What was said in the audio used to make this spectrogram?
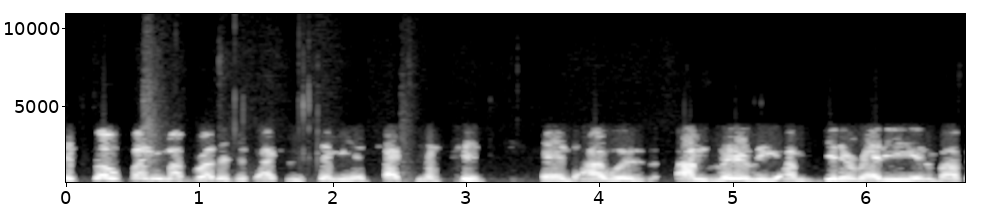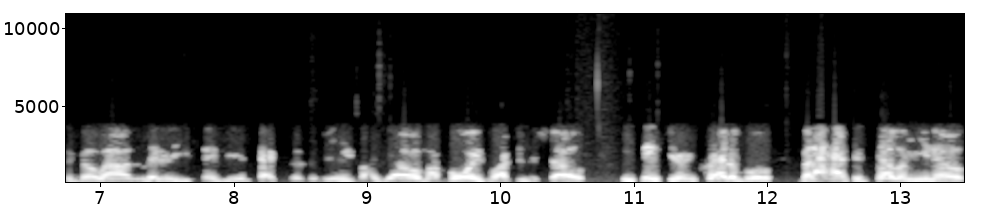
it's so funny. My brother just actually sent me a text message, and I was, I'm literally, I'm getting ready and about to go out. And literally, he sends me a text message, and he's like, "Yo, my boy's watching the show. He thinks you're incredible." But I had to tell him, you know.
